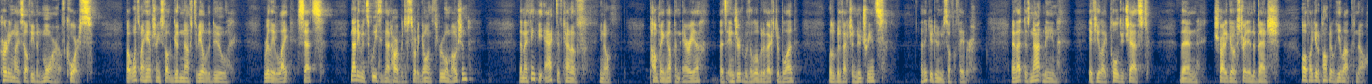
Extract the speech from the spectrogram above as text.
hurting myself even more, of course, but once my hamstrings felt good enough to be able to do really light sets, not even squeezing that hard, but just sort of going through a motion, then I think the act of kind of, you know, pumping up an area that's injured with a little bit of extra blood, a little bit of extra nutrients, I think you're doing yourself a favor. Now, that does not mean if you like pulled your chest, then try to go straight into bench. Well, if I get a pump, it'll heal up. No.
